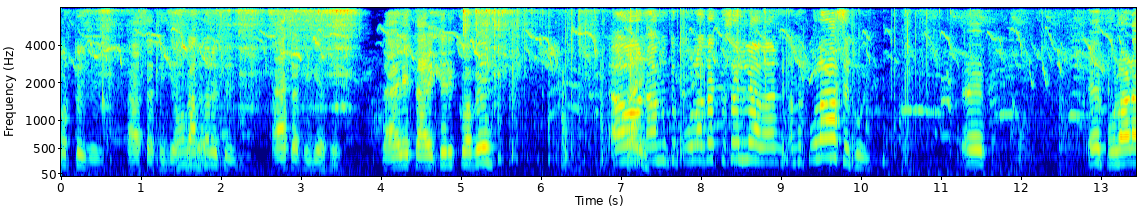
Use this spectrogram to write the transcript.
করতে হইবে। আচ্ছা ঠিক আছে আমাকে আবদার হয়েছে আচ্ছা ঠিক আছে। তাহলে তারিখ তারিখ কবে? এখন আমি তো পোলা দেখতে চাইলাম আমার পোলা আছে কই? এই পোলাটা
